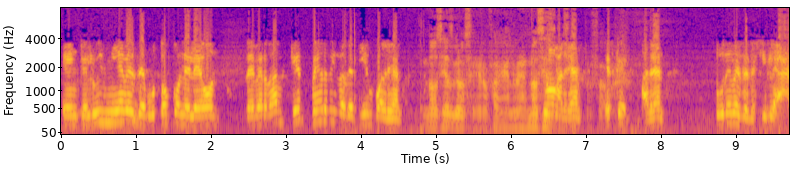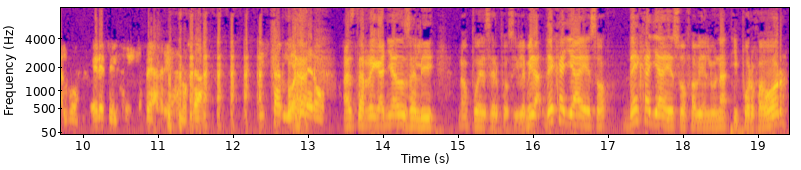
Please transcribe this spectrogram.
en que Luis Nieves debutó con el León. De verdad, qué pérdida de tiempo, Adrián. No seas grosero, Fabián No seas no, Adrián, por favor. es que, Adrián, tú debes de decirle algo. Eres el jefe, Adrián, o sea, está bien, pero... Hasta regañado salí. No puede ser posible. Mira, deja ya eso, deja ya eso, Fabián Luna, y por favor,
